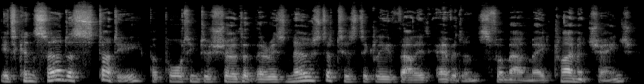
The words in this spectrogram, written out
It concerned a study purporting to show that there is no statistically valid evidence for man made climate change,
